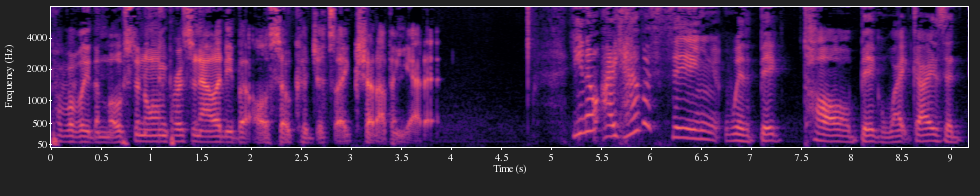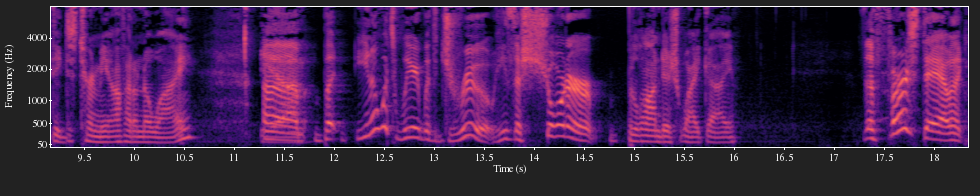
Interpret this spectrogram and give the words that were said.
probably the most annoying personality, but also could just like shut up and get it. You know, I have a thing with big, tall, big white guys that they just turn me off. I don't know why. Yeah. Um, but you know what's weird with Drew? He's a shorter, blondish white guy. The first day I was like,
